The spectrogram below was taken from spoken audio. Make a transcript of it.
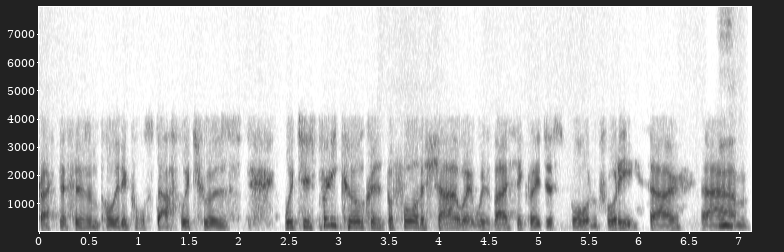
practices and political stuff, which was which is pretty cool because before the show it was basically just sport and footy. So um,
